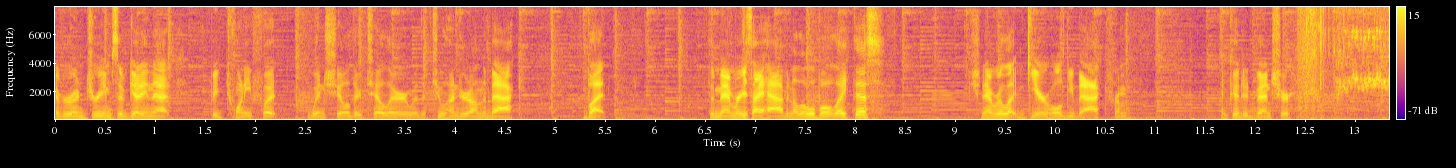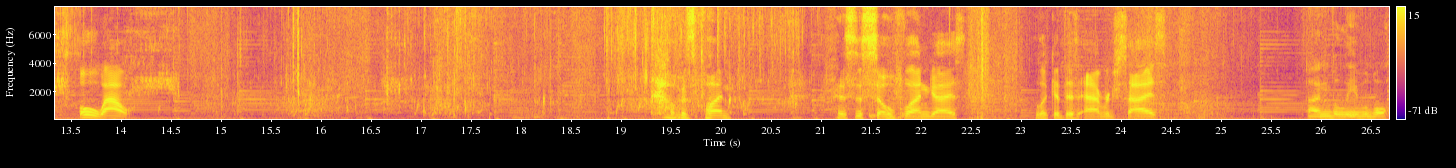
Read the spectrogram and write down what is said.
everyone dreams of getting that big 20 foot windshield or tiller with a 200 on the back. But the memories I have in a little boat like this, you should never let gear hold you back from a good adventure. Oh, wow. That was fun. This is so fun, guys. Look at this average size. Unbelievable.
